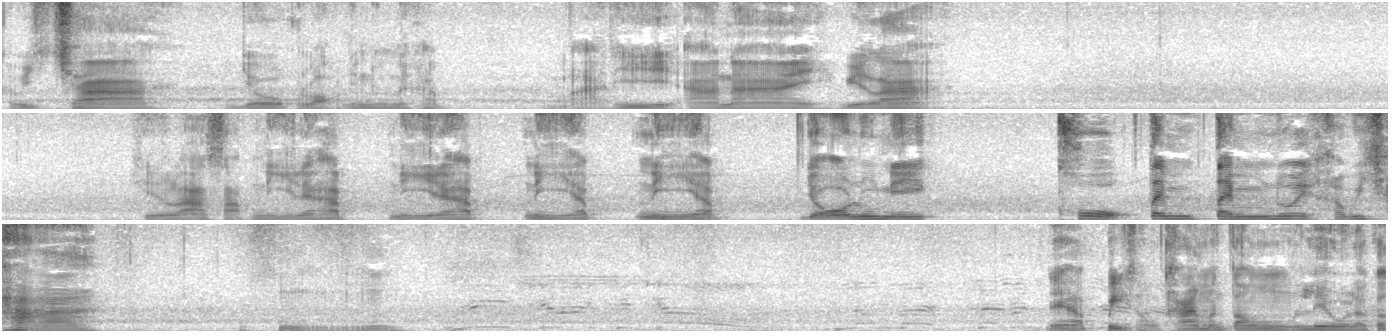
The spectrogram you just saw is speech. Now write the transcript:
ควิชาโยกหลอกนิดนึงนะครับ มาที่อานายวิลล่า ฮิโนราสับหนีเลยครับ หนีเลยครับ หนีครับ หนีครับ โยลูกนี้โขกเต็มเต็มด้วยควิชาเนี่ยครับปีกสองข้างมันต้องเร็วแล้วก็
